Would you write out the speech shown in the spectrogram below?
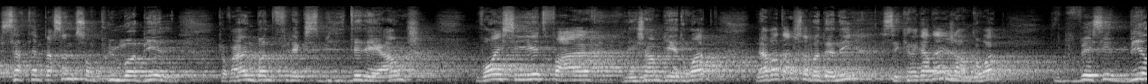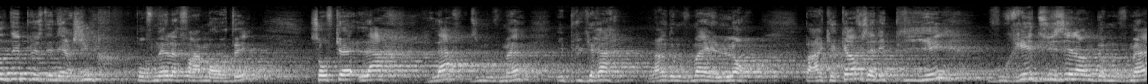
Certaines personnes qui sont plus mobiles, qui ont vraiment une bonne flexibilité des hanches, vont essayer de faire les jambes bien droites. L'avantage que ça va donner, c'est qu'en gardant les jambes droites, vous pouvez essayer de builder plus d'énergie pour venir le faire monter. Sauf que l'arc du mouvement est plus grand. L'angle de mouvement est long. Pendant que quand vous allez plier, vous réduisez l'angle de mouvement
